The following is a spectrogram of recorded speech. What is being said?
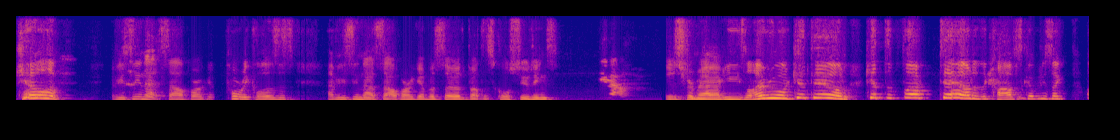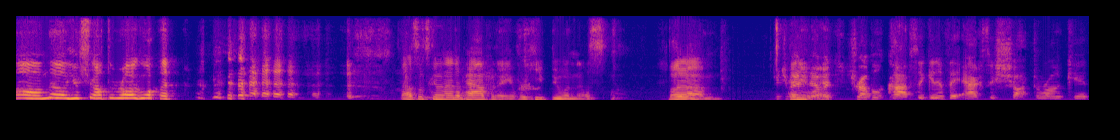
Kill him. Have you seen that South Park? Before we close this, have you seen that South Park episode about the school shootings? Yeah. Just for Maggie, he's like, everyone get down, get the fuck down. And the cops come and he's like, oh no, you shot the wrong one. That's what's gonna end up happening if we keep doing this. But um, Could you imagine how Anyway. much trouble cops again if they actually shot the wrong kid?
